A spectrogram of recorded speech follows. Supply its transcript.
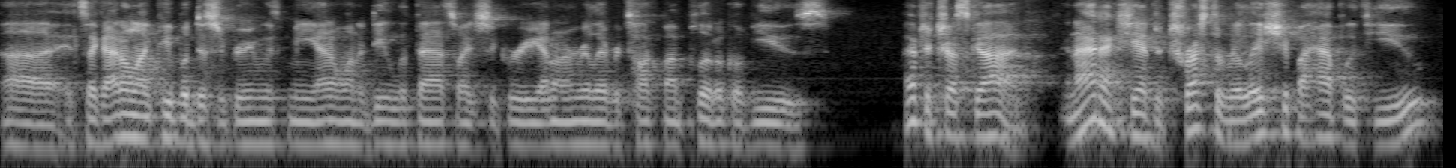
uh, it's like I don't like people disagreeing with me. I don't want to deal with that, so I disagree. I don't really ever talk about political views. I have to trust God, and I'd actually have to trust the relationship I have with you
